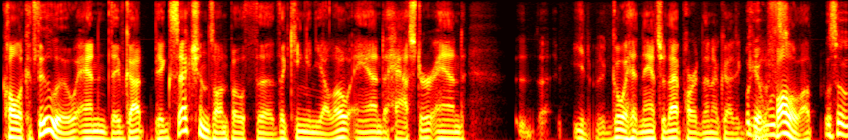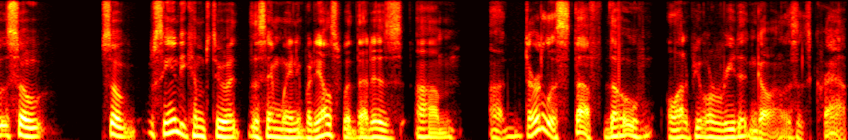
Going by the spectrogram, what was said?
Call of Cthulhu, and they've got big sections on both the the King in Yellow and Hastur. And uh, you know, go ahead and answer that part. Then I've got to Okay, give a well, follow up. so so so Sandy comes to it the same way anybody else would. That is, um, uh, Derleth's stuff. Though a lot of people read it and go, "Oh, this is crap,"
